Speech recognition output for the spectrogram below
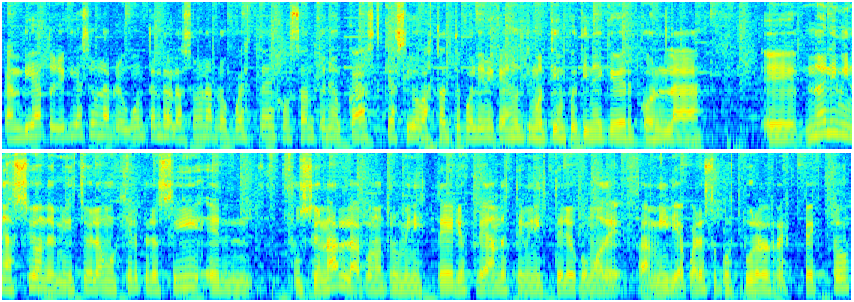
Candidato, yo quería hacer una pregunta en relación a una propuesta de José Antonio Cast que ha sido bastante polémica en el último tiempo y tiene que ver con la, eh, no eliminación del Ministerio de la Mujer, pero sí en fusionarla con otros ministerios, creando este ministerio como de familia. ¿Cuál es su postura al respecto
